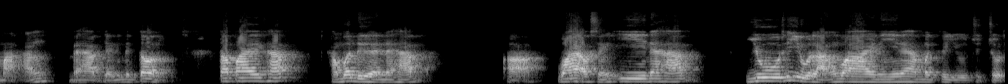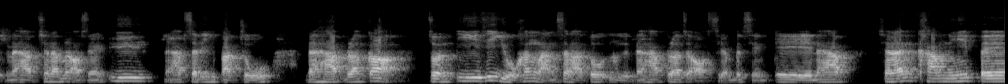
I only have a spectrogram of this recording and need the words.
หมางนะครับ อย่างนี้เป็นต้น ต่อไปครับคำว่าเดือนนะครับอ่า y ออกเสียง e นะครับ u ที่อยู่หลัง y นี้นะครับมันคือ u จุดๆนะครับ ฉะนั้นมันออกเสียง e นะครับสระอีปากจูนะครับ แล้วก็ส่วน e ที่อยู่ข้างหลังสระตัวอื่นนะครับ เราจะออกเสียงเป็นเสียง a นะครับ ฉะนั้นคำนี้เป็น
